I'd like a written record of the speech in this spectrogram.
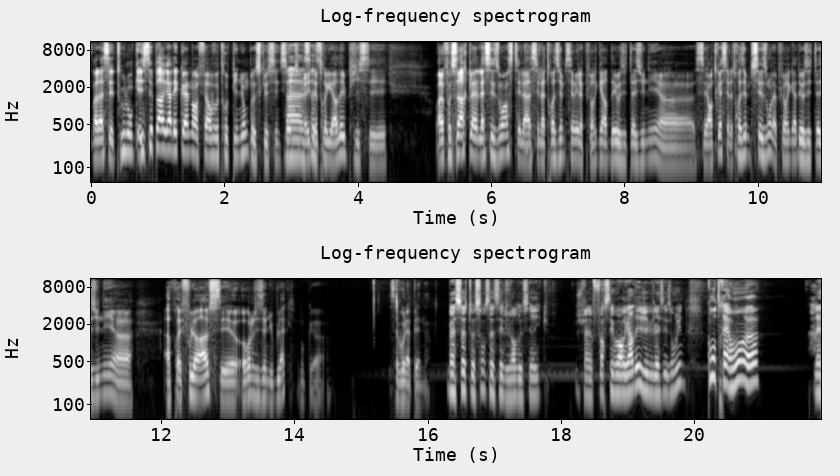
voilà c'est tout donc n'hésitez pas à regarder quand même à faire votre opinion parce que c'est une série Bah, qui mérite d'être regardée puis c'est voilà faut savoir que la, la saison 1 c'était la c'est la troisième série la plus regardée aux États-Unis euh, c'est en tout cas c'est la troisième saison la plus regardée aux États-Unis euh, après Fuller House et Orange is the New Black donc euh, ça vaut la peine Bah, ça, de toute façon, ça, c'est le genre de série que je vais forcément regarder. J'ai vu la saison 1. Contrairement à la,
